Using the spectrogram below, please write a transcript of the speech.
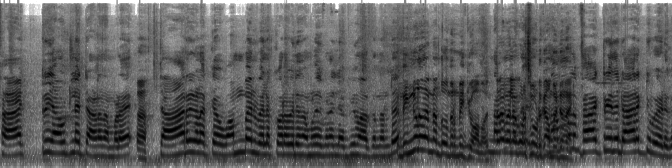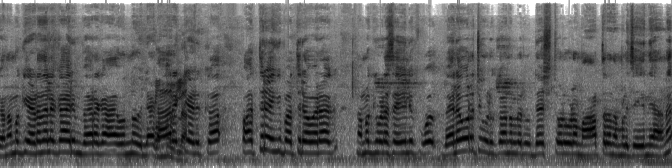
ഫാക്ടറി ഔട്ട്ലെറ്റ് ആണ് നമ്മുടെ സ്റ്റാറുകളൊക്കെ വമ്പൻ വിലക്കുറവിൽ നമ്മൾ ഇവിടെ ലഭ്യമാക്കുന്നുണ്ട്. നിങ്ങൾ തന്നെ ഫാക്ടറിന്ന് നിർമ്മിക്കുവാണോ? ഇത്ര വില കുറച്ച് കൊടുക്കാൻ പറ്റുന്നത് ഫാക്ടറിയിൽ നിന്ന് ഡയറക്റ്റ് പോയി എടുക്കാം. നമുക്ക് ഇടനിലക്കാരും വേറെ ഒന്നുമില്ല. ഡയറക്റ്റ് എടുക്കുക. പത്ത് രൂപയെങ്കിൽ പത്ത് രൂപ. വരെ നമുക്കിവിടെ സെയിൽ വില കുറച്ച് കൊടുക്കുക എന്നുള്ളൊരു ഉദ്ദേശത്തോടു കൂടെ മാത്രം നമ്മൾ ചെയ്യുന്നതാണ്.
